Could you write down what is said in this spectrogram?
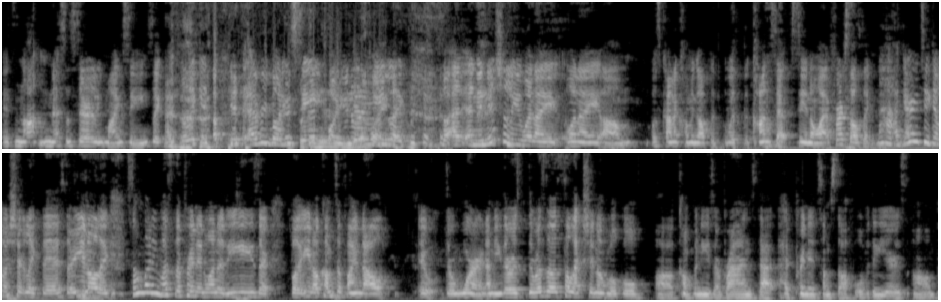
it's not necessarily my sayings. Like I feel like it's it's everybody's sayings. You know what I mean? Like so. And, and, initially, when I when I um was kind of coming up with, with the concepts, you know, at first I was like, nah, I guarantee you get a shirt like this, or you yeah. know, like somebody must have printed one of these, or but you know, come to find out. It, there weren't. I mean, there was there was a selection of local uh, companies or brands that had printed some stuff over the years, um,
